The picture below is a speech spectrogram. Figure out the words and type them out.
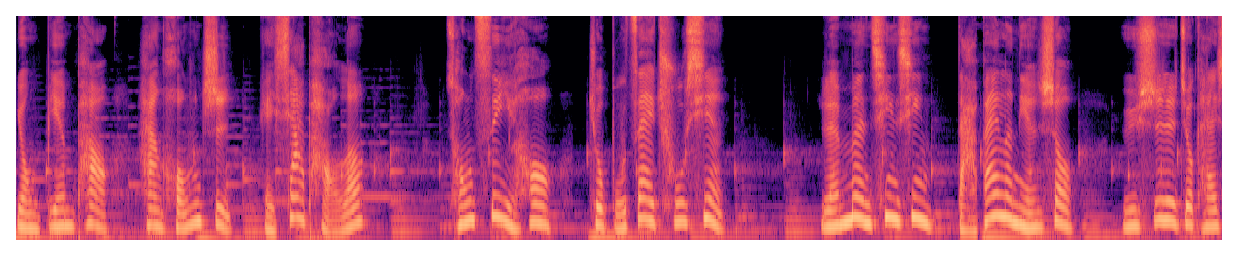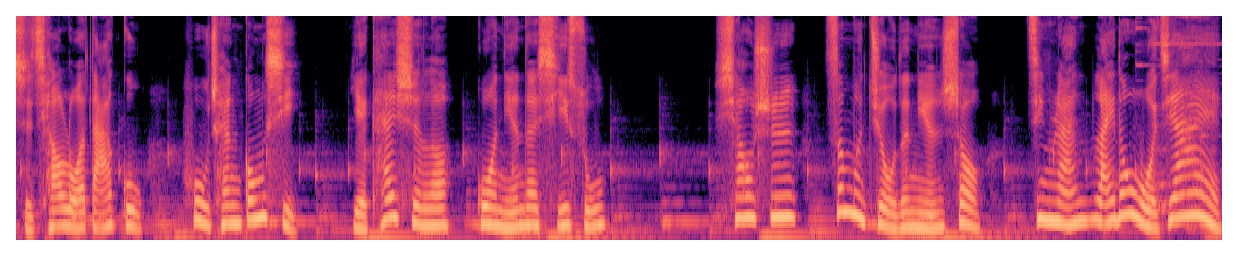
用鞭炮和红纸给吓跑了，从此以后就不再出现。人们庆幸打败了年兽，于是就开始敲锣打鼓，互称恭喜，也开始了过年的习俗。消失这么久的年兽，竟然来到我家，哎，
